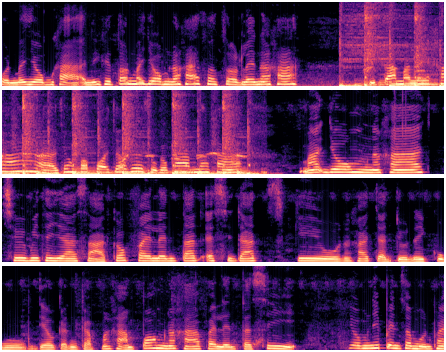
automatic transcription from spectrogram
ผลมะยมค่ะ อันนี้คือต้นมะยมนะคะ สดๆเลยนะคะ ติดตามมาเลยค่ะ ช่องปอปอเจ้าเพื่อสุขภาพนะคะ มะยมนะคะ ชื่อวิทยาศาสตร์ก็ไฟเลนตัสแอซิดัสสกิลนะคะ จัดอยู่ในกลุ่มเดียวกันกับมะขามป้อมนะคะไฟเลนตัสซี่ยมนี่เป็นสมุนไพร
